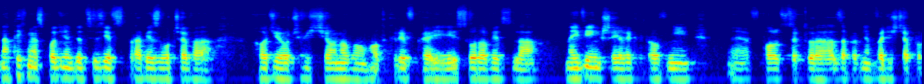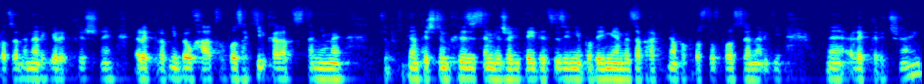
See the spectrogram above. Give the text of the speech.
Natychmiast podjąć decyzję w sprawie Złoczewa. Chodzi oczywiście o nową odkrywkę i surowiec dla największej elektrowni e, w Polsce, która zapewnia 20% energii elektrycznej, elektrowni Bełchatów, bo za kilka lat staniemy przed gigantycznym kryzysem, jeżeli tej decyzji nie podejmiemy, zabraknie nam po prostu w Polsce energii e, elektrycznej.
